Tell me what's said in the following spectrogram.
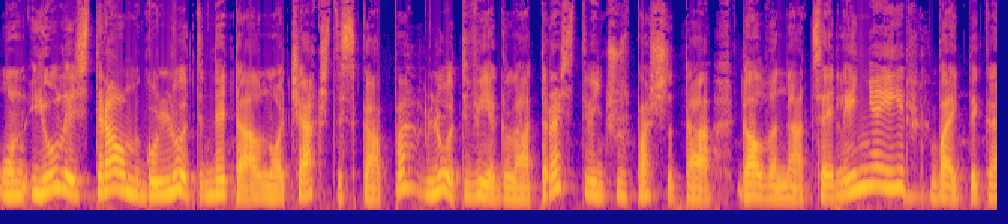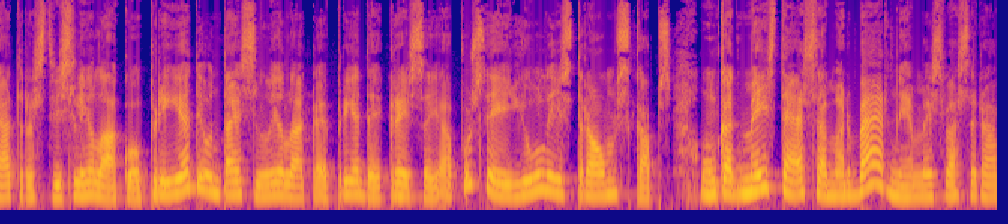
Un Jūlijas Straumi guļ ļoti netālu no čakstas kapa, ļoti viegli atrast, viņš uz paša tā galvenā celiņa ir, vajag tikai atrast vislielāko priedi, un taisni lielākai priedē kreisajā pusē ir Jūlijas Straumas kaps. Un kad mēs te esam ar bērniem, mēs vasarā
